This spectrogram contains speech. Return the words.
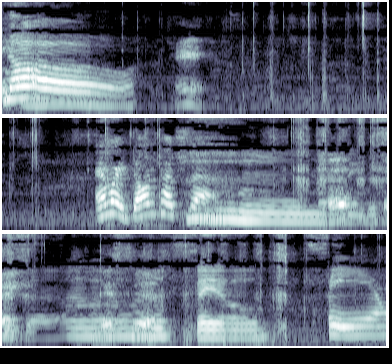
No. Hey. Emery, don't touch that. Oh, Maddie, oh, this hey. is a This is- oh, fail. Fail.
